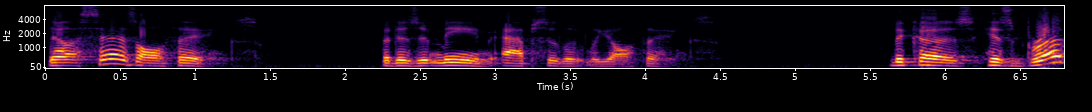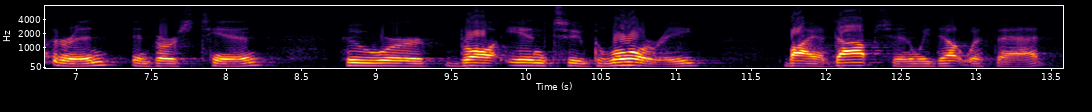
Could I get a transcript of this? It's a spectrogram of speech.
Now it says all things, but does it mean absolutely all things? Because his brethren, in verse 10, who were brought into glory by adoption, we dealt with that,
